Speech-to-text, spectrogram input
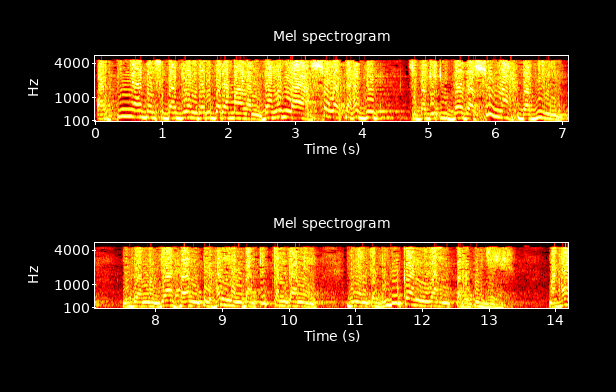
Artinya dan sebagian daripada malam bangunlah sholat tahajud sebagai ibadah sunnah bagimu. Mudah-mudahan Tuhan membangkitkan kami dengan kedudukan yang terpuji. Maha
